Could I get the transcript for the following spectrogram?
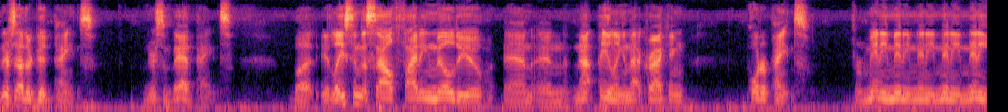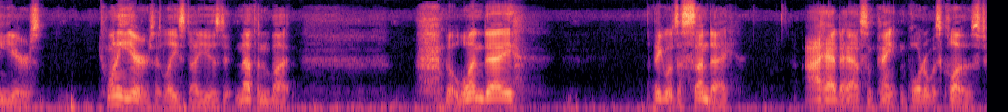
there's other good paints. There's some bad paints. But at least in the South, fighting mildew and, and not peeling and not cracking, Porter paints for many, many, many, many, many years. 20 years at least I used it, nothing but. But one day, I think it was a Sunday, I had to have some paint and Porter was closed.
